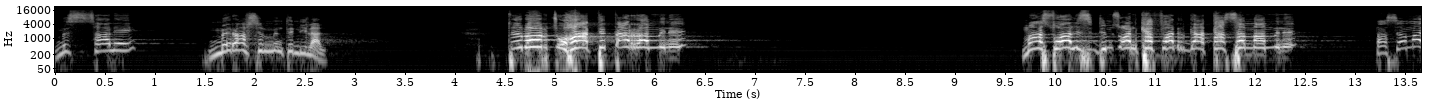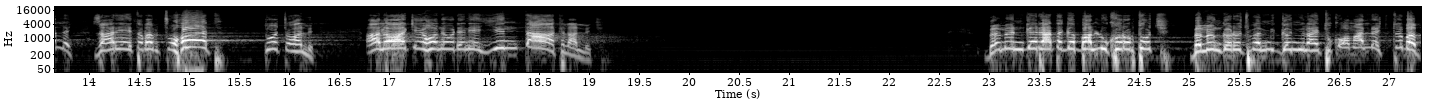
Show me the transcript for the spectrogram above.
ምሳሌ ምዕራፍ ስምንት እንዲህ ይላል፣ ጥበብ ጮኻ አትጣራምን? ማስተዋልስ ድምጿን ከፍ አድርጋ አታሰማምን? ታሰማለች። ዛሬ የጥበብ ጩኸት ትወጫዋለች። አላዋቂ የሆነ ወደ እኔ ይንጣ ትላለች። በመንገድ አጠገብ ባሉ ኮረብቶች፣ በመንገዶች በሚገኙ ላይ ትቆማለች። ጥበብ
